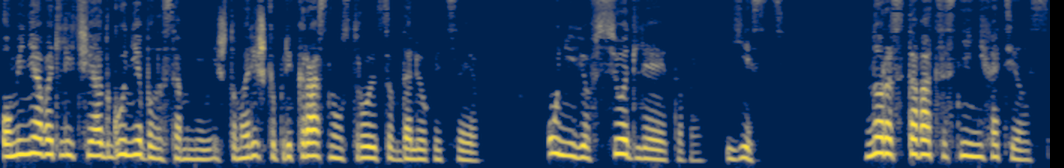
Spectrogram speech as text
У меня, в отличие от Гу, не было сомнений, что Маришка прекрасно устроится в далекой ЦФ. У нее все для этого есть но расставаться с ней не хотелось.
